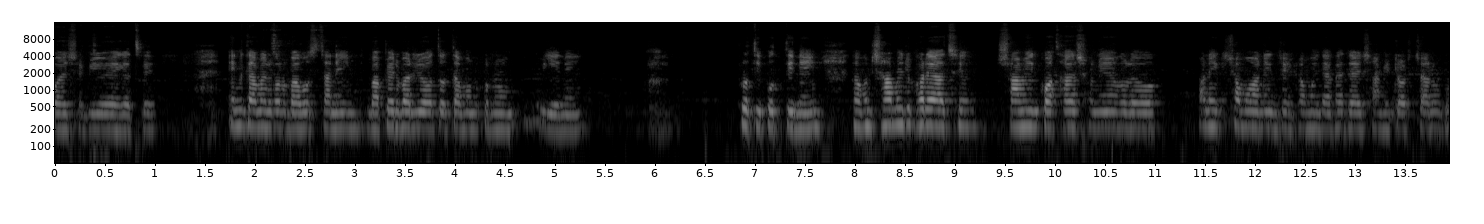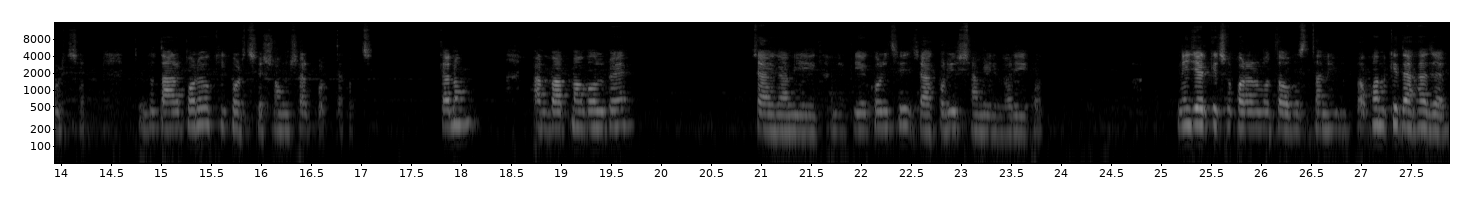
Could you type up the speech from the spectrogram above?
বয়সে বিয়ে হয়ে গেছে। ইনকামের কোনো ব্যবস্থা নেই, বাপের বাড়িও তো তেমন কোনো ইয়ে নেই, প্রতিপত্তি নেই। তখন স্বামীর ঘরে আছে, স্বামীর কথা শুনে হলেও অনেক সময়, অনেক যে সময় দেখা যায় স্বামী টর্চারও করছে। কিন্তু তারপরেও কি করছে? সংসার করতে হচ্ছে। কেন? কারণ বাপ মা বলবে, জায়গা নিয়ে এখানে, বিয়ে করেছি যা করিস স্বামীর ঘরেই কর। নিজের কিছু করার মতো অবস্থা নেই। তখন কি দেখা যায়?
